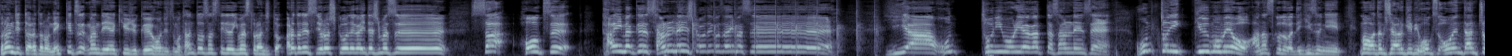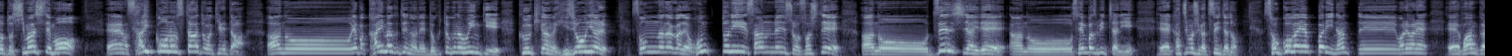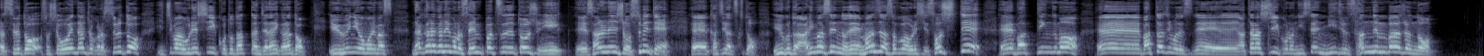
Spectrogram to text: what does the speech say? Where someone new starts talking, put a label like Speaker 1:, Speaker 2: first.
Speaker 1: トランジット新たの熱血マンデー野球塾、本日も担当させていただきます。トランジット新たです。よろしくお願いいたします。さあ、ホークス、開幕3連勝でございます。いやー、本当に盛り上がった3連戦。本当に一球も目を離すことができずに、まあ私 RKB ホークス応援団長としましても、えー、最高のスタートが切れた。あのー、やっぱ開幕っていうのはね、独特な雰囲気、空気感が非常にある。そんな中で本当に3連勝、そして、あのー、全試合で、あの、先発ピッチャーに、えー、勝ち星がついたと。そこがやっぱり、なん、えー、我々、えー、ファンからすると、そして応援団長からすると、一番嬉しいことだったんじゃないかなというふうに思います。なかなかね、この先発投手に、えー、3連勝すべて、えー、勝ちがつくということはありませんので、まずはそこが嬉しい。そして、えー、バッティングも、えー、バッター陣もですね、新しいこの2023年バージョンの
